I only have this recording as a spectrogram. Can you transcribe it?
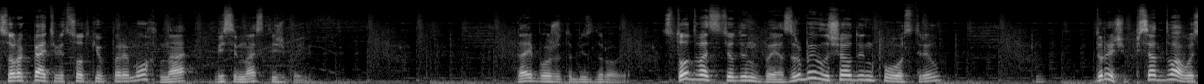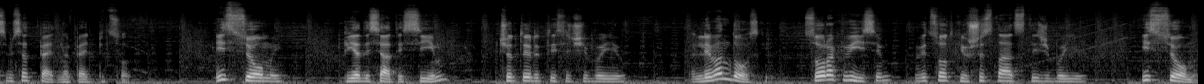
45% перемог на 18 тисяч боїв. Дай Боже тобі здоров'я. 121Б. Зробив лише один постріл. До речі, 52,85 на 5500. І сьомий. 57. 4000 боїв. Лівандовський. 48% 16 тисяч боїв. І сьомий.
